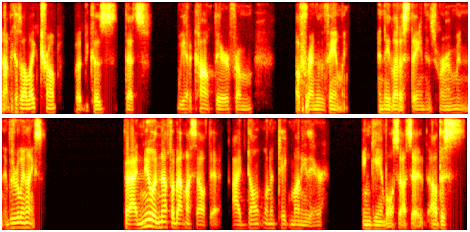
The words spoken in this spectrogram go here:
not because I like Trump, but because that's we had a comp there from a friend of the family, and they let us stay in his room, and it was really nice. But I knew enough about myself that I don't want to take money there and gamble. So I said, I'll just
